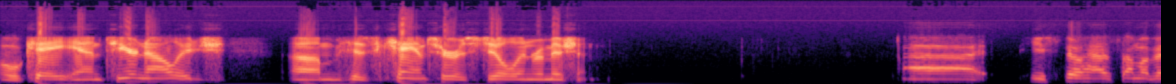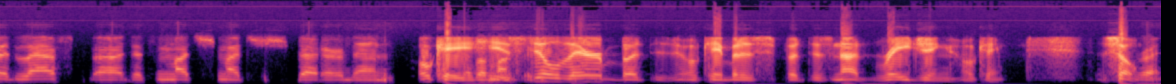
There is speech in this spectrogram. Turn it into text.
Okay, and to your knowledge, um, his cancer is still in remission. Uh, he still has some of it left, but it's much, much better than. Okay, Of a he is month ago. still there, but okay, but it's but it's not raging. Okay, so Right.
